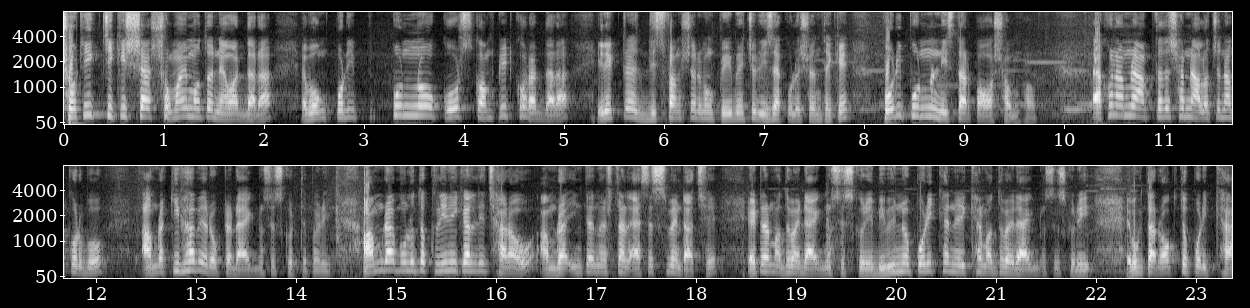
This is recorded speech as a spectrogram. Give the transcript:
সঠিক চিকিৎসা সময় মতো নেওয়ার দ্বারা এবং পরিপূর্ণ কোর্স কমপ্লিট করার দ্বারা ইরেকটাইল ডিসফাংশন এবং প্রিমেচুর ইজাকুলেশন থেকে পরিপূর্ণ নিস্তার পাওয়া সম্ভব। এখন আমরা আপনাদের সামনে আলোচনা করব আমরা কীভাবে রোগটা ডায়াগনোসিস করতে পারি। আমরা মূলত ক্লিনিক্যালি ছাড়াও আমরা ইন্টারন্যাশনাল অ্যাসেসমেন্ট আছে, এটার মাধ্যমে ডায়াগনোসিস করি, বিভিন্ন পরীক্ষা নিরীক্ষার মাধ্যমে ডায়াগনোসিস করি এবং তার রক্ত পরীক্ষা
